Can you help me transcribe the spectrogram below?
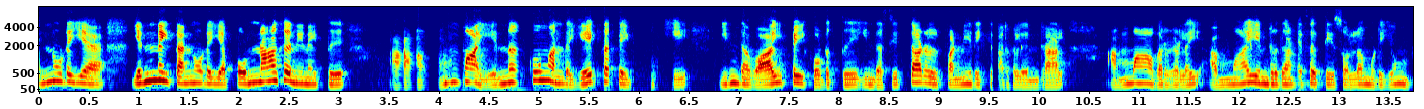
என்னுடைய என்னை தன்னுடைய பொண்ணாக நினைத்து, அம்மா எனக்கும் அந்த ஏக்கத்தை போக்கி, இந்த வாய்ப்பை கொடுத்து இந்த சித்தாடல் பண்ணியிருக்கிறார்கள் என்றால், அம்மா அவர்களை அம்மா என்று தானே சக்தி சொல்ல முடியும்.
